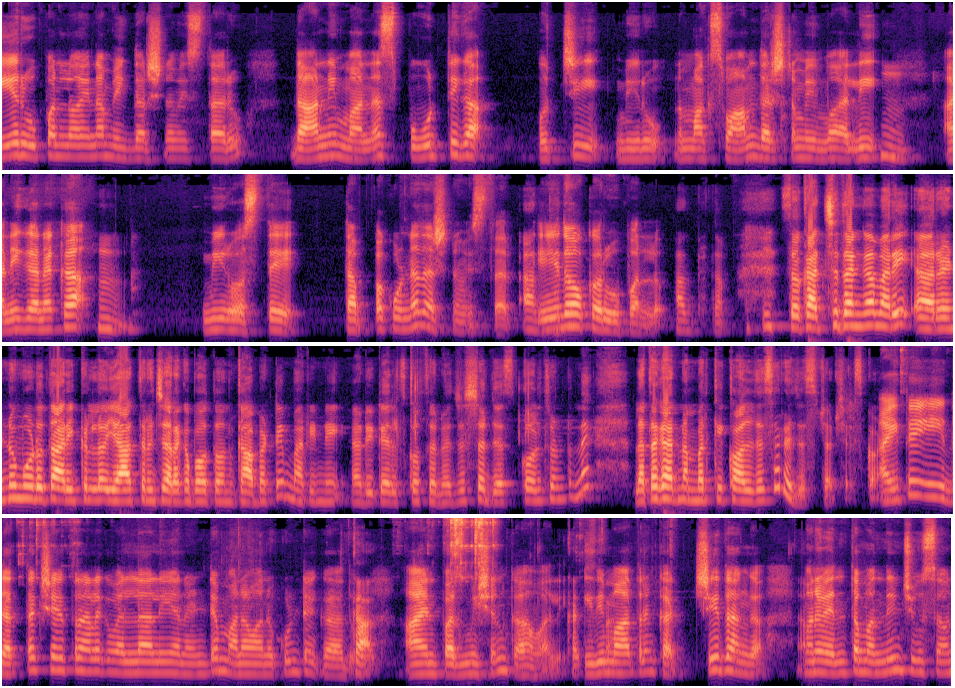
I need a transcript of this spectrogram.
ఏ రూపంలో అయినా మీకు దర్శనం ఇస్తారు. దాన్ని మనస్ఫూర్తిగా వచ్చి మీరు మాకు స్వామి దర్శనం ఇవ్వాలి. అని గనక. మీరు వస్తే తప్పకుండా దర్శనం ఇస్తారు. ఏదో ఒక రూపంలో అద్భుతం సో ఖచ్చితంగా మరి రెండు మూడు తారీఖుల్లో యాత్ర జరగబోతోంది కాబట్టి మరిన్ని డీటెయిల్స్ కోసం రిజిస్టర్ చేసుకోవాల్సి ఉంటుంది లత గారి నంబర్కి కాల్ చేసి రిజిస్టర్ చేసుకోండి అయితే ఈ దత్తక్షేత్రాలకు వెళ్ళాలి అని అంటే మనం అనుకుంటే కాదు. ఆయన పర్మిషన్ కావాలి ఇది. మాత్రం ఖచ్చితంగా మనం ఎంత మందిని చూసాం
